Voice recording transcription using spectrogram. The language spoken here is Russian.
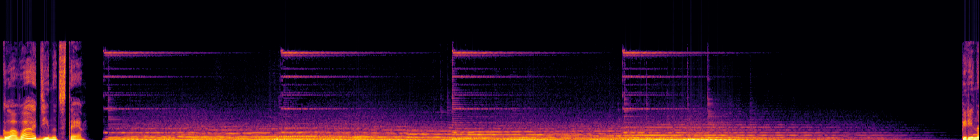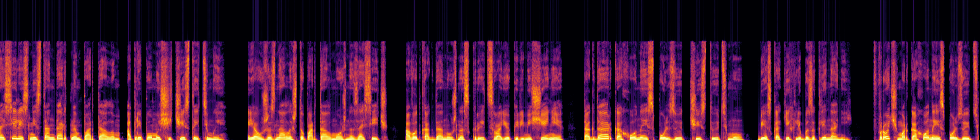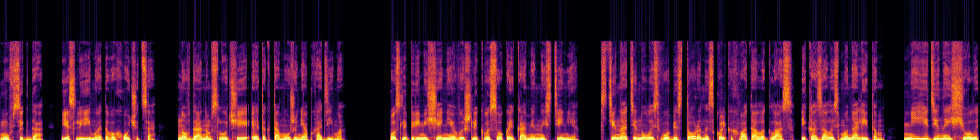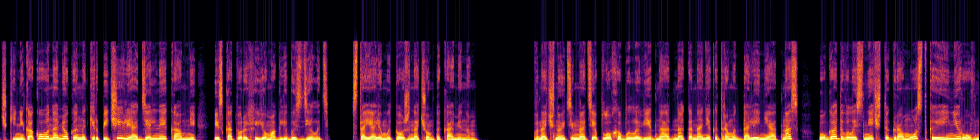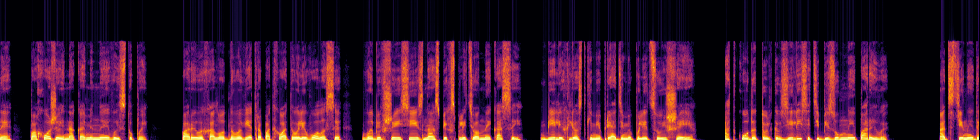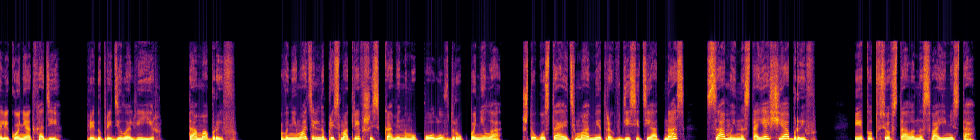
Глава одиннадцатая. Переносились не стандартным порталом, а при помощи чистой тьмы. Я уже знала, что портал можно засечь, а вот когда нужно скрыть свое перемещение, тогда аркахоны используют чистую тьму, без каких-либо заклинаний. Впрочем, аркахоны используют тьму всегда, если им этого хочется, но в данном случае это к тому же необходимо. После перемещения вышли к высокой каменной стене. Стена тянулась в обе стороны, сколько хватало глаз, и казалась монолитом — ни единой щелочки, никакого намека на кирпичи или отдельные камни, из которых ее могли бы сделать. Стояли мы тоже на чем-то каменном. В ночной темноте плохо было видно, однако на некотором отдалении от нас угадывалось нечто громоздкое и неровное, похожее на каменные выступы. Порывы холодного ветра подхватывали волосы, выбившиеся из наспех сплетенной косы, били хлесткими прядями по лицу и шее. Откуда только взялись эти безумные порывы? «От стены далеко не отходи», — предупредил Альвиир. «Там обрыв». Внимательно присмотревшись к каменному полу, вдруг поняла, что густая тьма метрах в десяти от нас — самый настоящий обрыв. И тут все встало на свои места.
